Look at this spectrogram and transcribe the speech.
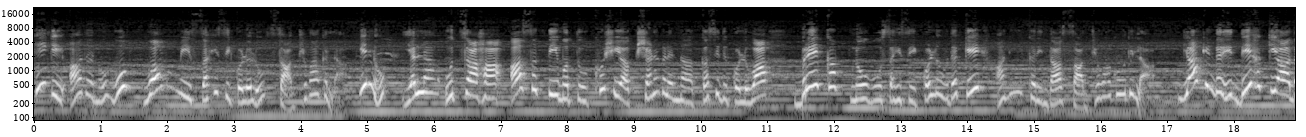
ಹೀಗೆ ಆದ ನೋವು ಒಮ್ಮೊಮ್ಮೆ ಸಹಿಸಿಕೊಳ್ಳಲು ಸಾಧ್ಯವಾಗಲ್ಲ. ಇನ್ನು ಎಲ್ಲ ಉತ್ಸಾಹ, ಆಸಕ್ತಿ ಮತ್ತು ಖುಷಿಯ ಕ್ಷಣಗಳನ್ನ ಕಸಿದುಕೊಳ್ಳುವ ಬ್ರೇಕಪ್ ನೋವು ಸಹಿಸಿಕೊಳ್ಳುವುದಕ್ಕೆ ಅನೇಕರಿಂದ ಸಾಧ್ಯವಾಗುವುದಿಲ್ಲ. ಯಾಕೆಂದರೆ ದೇಹಕ್ಕೆ ಆದ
